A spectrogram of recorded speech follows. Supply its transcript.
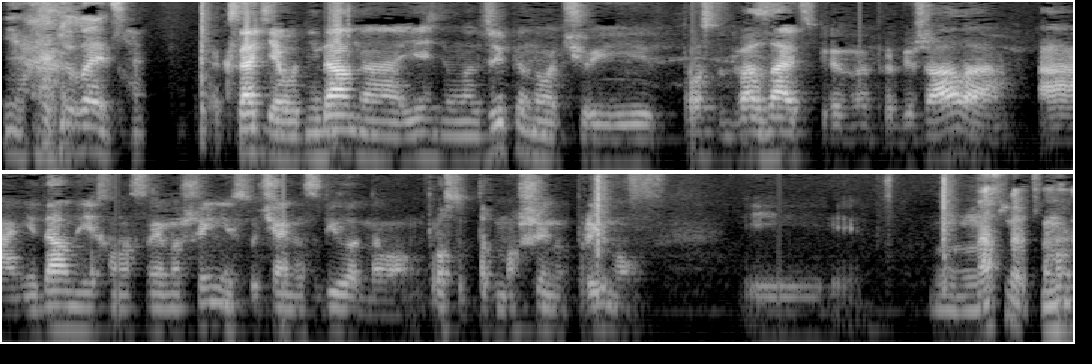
Я хочу зайца. Кстати, я вот недавно ездил на джипе ночью, и просто два зайца передо мной пробежало, а недавно ехал на своей машине и случайно сбил одного. Он просто под машину прыгнул. И... Насмерть? Ну,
